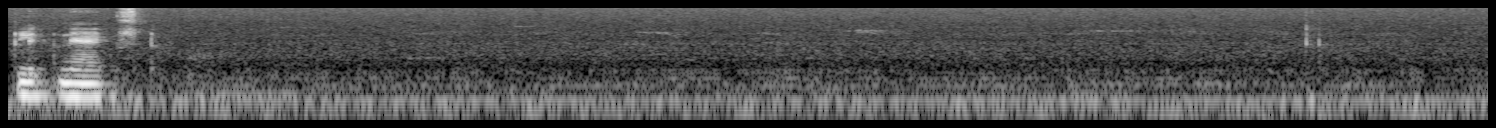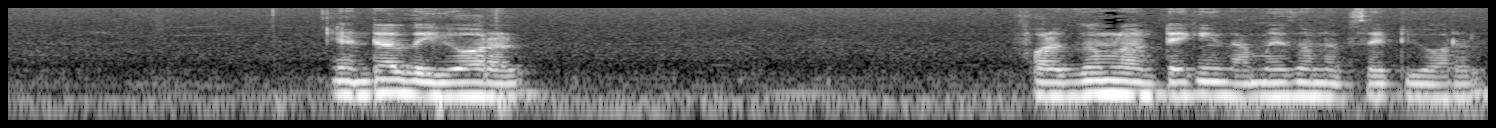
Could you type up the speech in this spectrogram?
click next. Enter the URL for example I'm taking the Amazon website URL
